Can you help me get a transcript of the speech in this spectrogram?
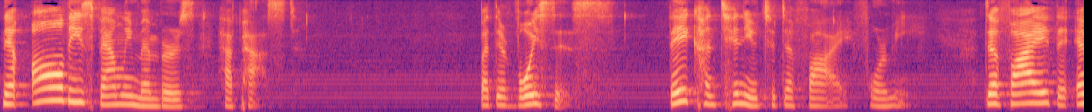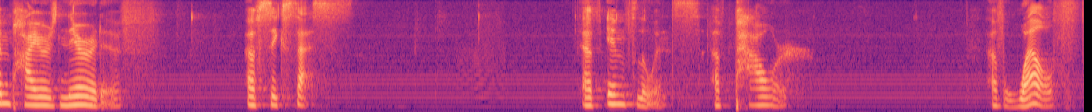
Now, all these family members have passed, but their voices, they continue to defy for me, defy the empire's narrative of success, of influence, of power, of wealth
